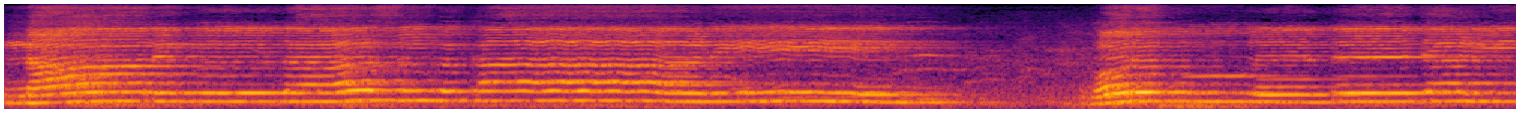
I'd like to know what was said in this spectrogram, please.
ਨਾਨਕ ਦਾਸ ਬਖਾਣੀ ਗੁਰ ਪੂਰੇ ਤੇ ਜਾਣੀ।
